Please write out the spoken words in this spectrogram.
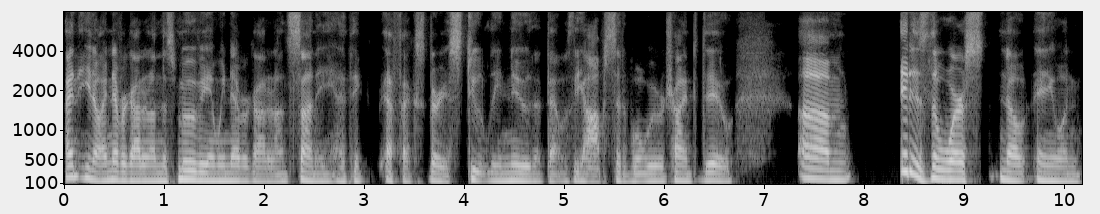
and you know, I never got it on this movie, and we never got it on Sunny. I think FX very astutely knew that that was the opposite of what we were trying to do. Um, it is the worst note anyone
